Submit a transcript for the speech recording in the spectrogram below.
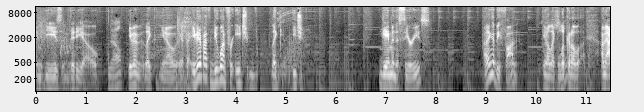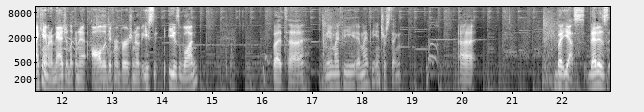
an Ys video. Know, Even like, you know, if even if I have to do one for each like each game in the series, I think it'd be fun. You know, like look at all I mean, I can't even imagine looking at all the different version of Ys Ys 1. But uh I mean, it might be it might be interesting. Uh, but yes, that is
